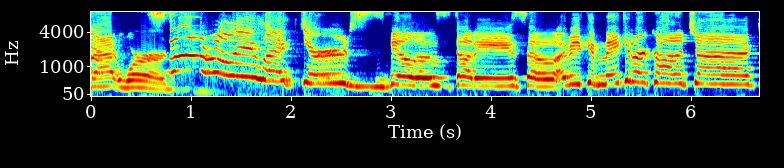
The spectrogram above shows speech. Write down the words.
that word? really like your field of study. So, I mean, you can make an arcana check.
